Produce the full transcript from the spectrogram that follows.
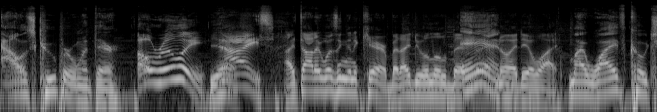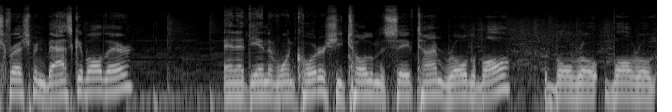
Alice Cooper went there. Oh, really? Yes. Nice. I thought I wasn't going to care, but I do a little bit. And, I have no idea why. My wife coached freshman basketball there, and at the end of one quarter, she told him to save time, roll the ball. The ball, roll, ball rolled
